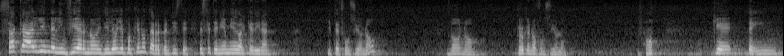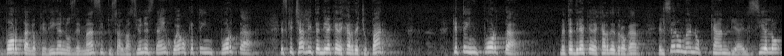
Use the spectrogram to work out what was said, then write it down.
Saca a alguien del infierno y dile, oye, ¿por qué no te arrepentiste? Es que tenía miedo al que dirán. ¿Y te funcionó? No, no, creo que no funcionó. No. ¿Qué te importa lo que digan los demás si tu salvación está en juego? ¿Qué te importa? Es que Charlie tendría que dejar de chupar. ¿Qué te importa? Me tendría que dejar de drogar. El ser humano cambia, el cielo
